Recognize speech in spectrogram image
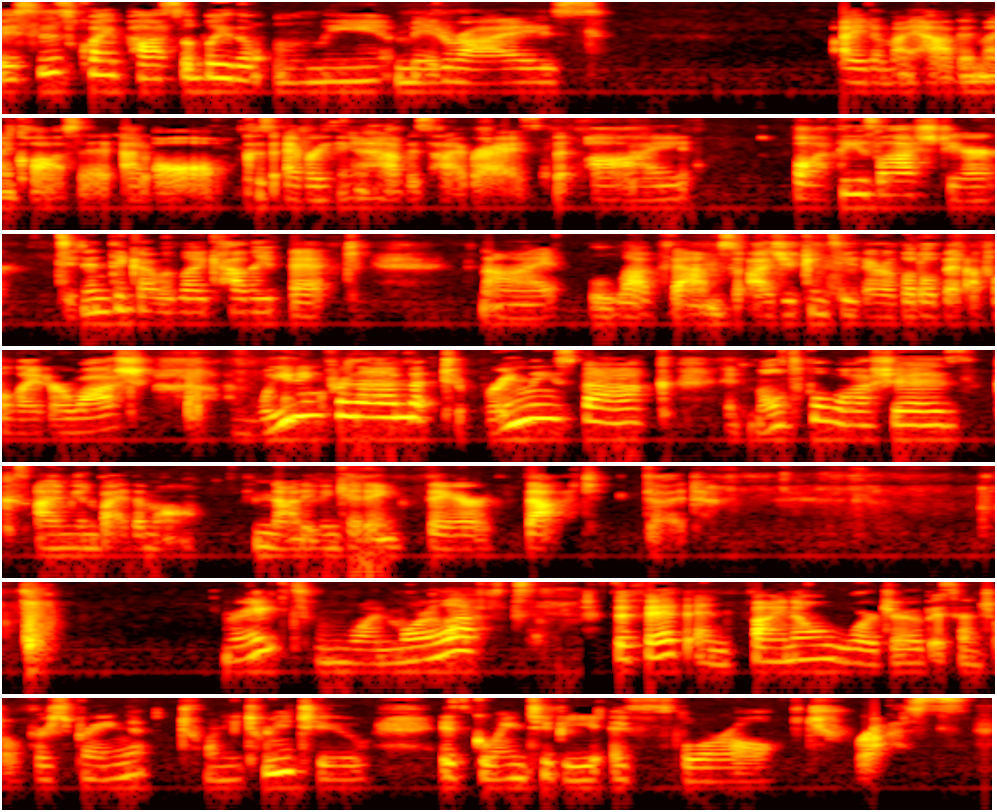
this is quite possibly the only mid-rise item I have in my closet at all because everything I have is high rise. But I bought these last year, didn't think I would like how they fit, and I love them. So as you can see, they're a little bit of a lighter wash. I'm waiting for them to bring these back in multiple washes because I'm going to buy them all. I'm not even kidding. They're that good. Right, one more left. The fifth and final wardrobe essential for spring 2022 is going to be a floral dress.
